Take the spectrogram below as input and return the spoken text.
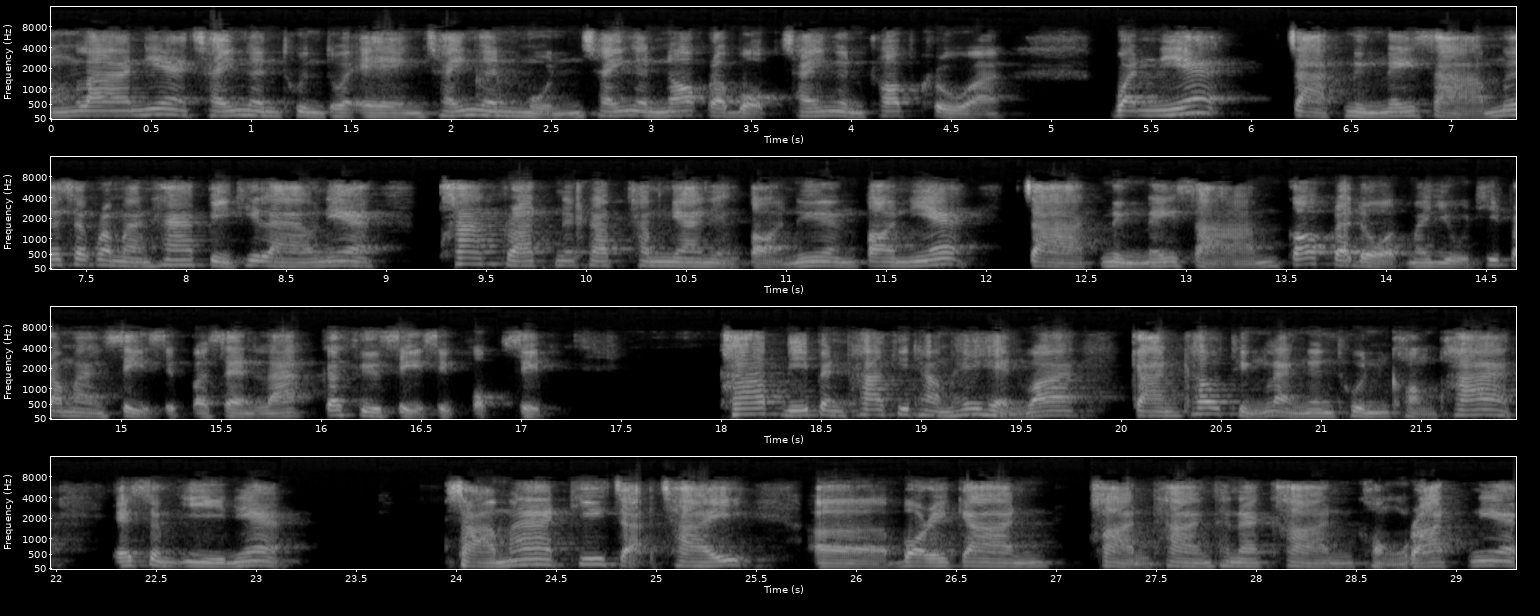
2ล้านเนี่ยใช้เงินทุนตัวเอง ใช้เงินหมุน ใช้เงินนอกระบบ ใช้เงินครอบครัว วันนี้จากหนึ่งในสามเมื่อสักประมาณ 5 ปีที่แล้วเนี่ยภาครัฐนะครับทำงานอย่างต่อเนื่อง ตอนนี้จากหนึ่งในสามก็กระโดดมาอยู่ที่ประมาณ 40%ละก็คือ 40-60 ภาพนี้เป็นภาพที่ทำให้เห็นว่าการเข้าถึงแหล่งเงินทุนของภาค SME เนี่ยสามารถที่จะใช้บริการ ผ่านทางธนาคารของรัฐเนี่ย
